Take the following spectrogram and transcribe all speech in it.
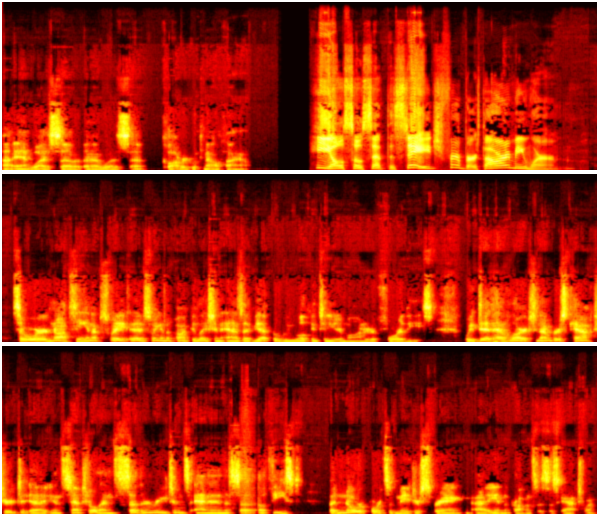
and was was clobbered with malathion. He also set the stage for Bertha armyworm. So we're not seeing an upswing uh, swing in the population as of yet, but we will continue to monitor for these. We did have large numbers captured uh, in central and southern regions and in the southeast, but no reports of major spraying uh, in the province of Saskatchewan.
